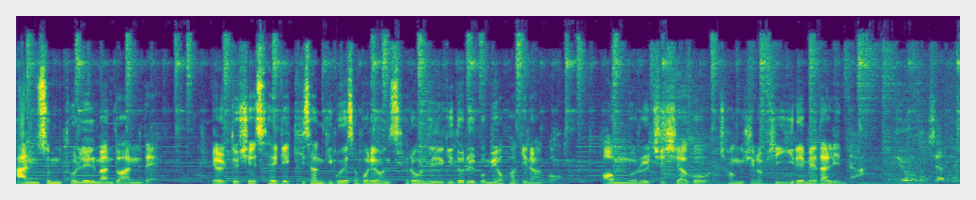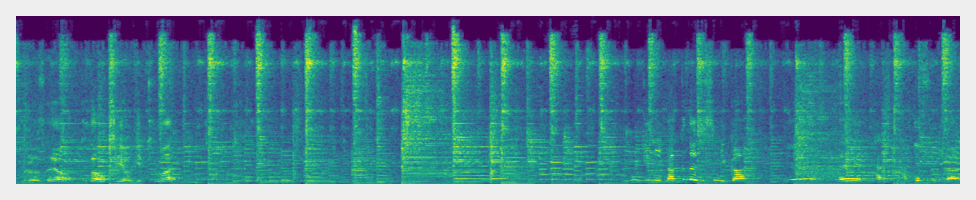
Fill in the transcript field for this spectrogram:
한숨 돌릴 만도 한데 12시에 세계 기상기구에서 보내온 새로운 일기도를 보며 확인하고 업무를 지시하고 정신없이 일에 매달린다. 유영석 씨한테 물어서요. 누가 혹시 여기 들어왔는지. 홍진님 다 끝나셨습니까? 네, 다시 받겠습니다.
